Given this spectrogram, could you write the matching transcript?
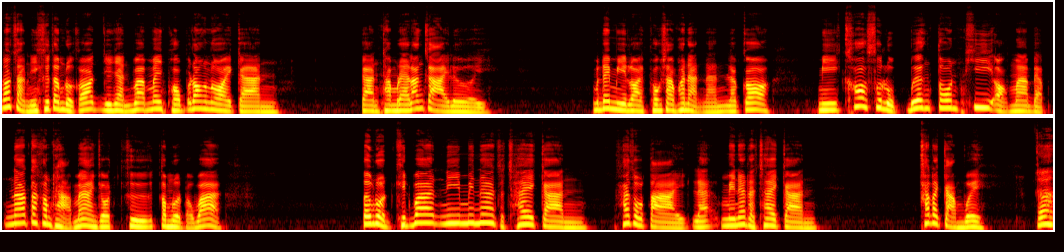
นอกจากนี้คือตำรวจก็ยืนยันว่าไม่พบร่องรอยการการทำร้ายร่างกายเลย ไม่ได้มีรอยฟกช้ำขนาดนั้น แล้วก็มีข้อสรุปเบื้องต้นที่ออกมาแบบน่าตั้งคำถามมากยศคือตำรวจบอกว่าตำรวจคิดว่านี่ไม่น่าจะใช่การฆ่าตัวตายและไม่น่าจะใช่การฆาตกรรมเว้ยฮะ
